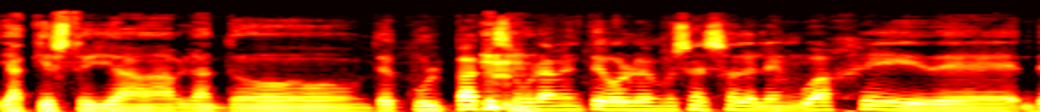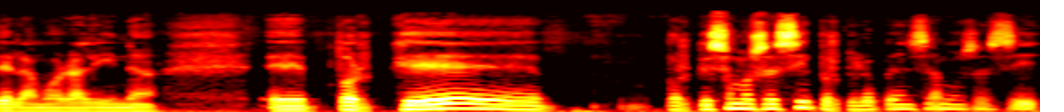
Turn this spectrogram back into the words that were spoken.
Y aquí estoy ya hablando de culpa, que seguramente volvemos a eso del lenguaje y de, la moralina. Eh, ¿por, qué, ¿Por qué somos así? ¿Por qué lo pensamos así?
